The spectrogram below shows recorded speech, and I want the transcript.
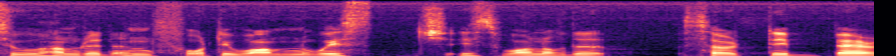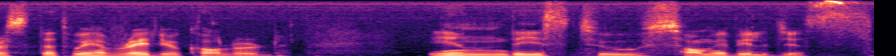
241, which is one of the 30 bears that we have radio collared in these two Sami villages.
